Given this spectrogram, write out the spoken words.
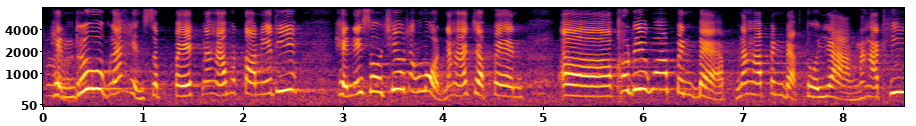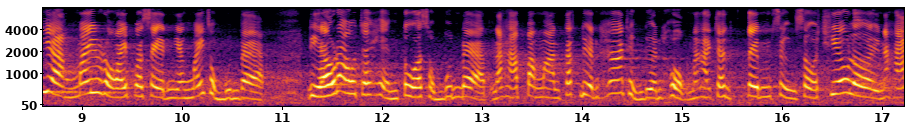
ค่ะเห็นรูปและเห็นสเปคนะคะเพราะตอนนี้ที่เห็นในโซเชียลทั้งหมดนะคะจะเป็นเอ่อเขาเรียกว่าเป็นแบบนะคะเป็นแบบตัวอย่างนะคะที่ยังไม่ร้อยเปอร์เซ็นต์ยังไม่สมบูรณ์แบบ เดี๋ยวเราจะเห็นตัวสมบูรณ์แบบนะคะประมาณสักเดือน 5 ถึงเดือน6นะคะจะเต็มสื่อโซเชียลเลยนะคะ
